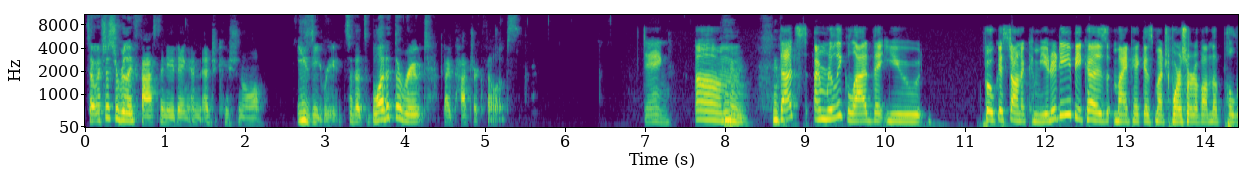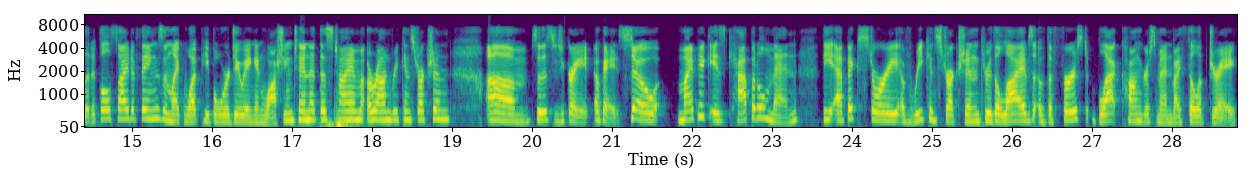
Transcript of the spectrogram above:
So it's just a really fascinating and educational easy read. So that's blood at the root by patrick phillips Dang. Um, that's, I'm really glad that you focused on a community because my pick is much more sort of on the political side of things and like what people were doing in Washington at this time around Reconstruction. Um, so this is great. Okay, so my pick is Capital Men, the epic story of Reconstruction through the lives of the first Black congressman by Philip Dray.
